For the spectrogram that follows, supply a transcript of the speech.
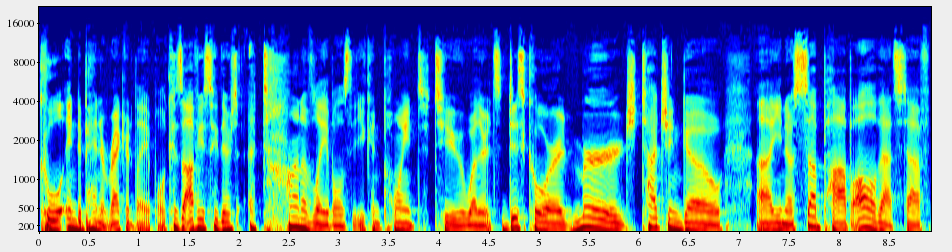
cool independent record label because obviously there's a ton of labels that you can point to whether it's Dischord merge touch and go uh, you know sub pop all of that stuff.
